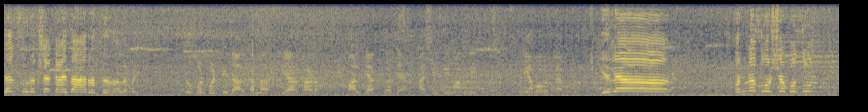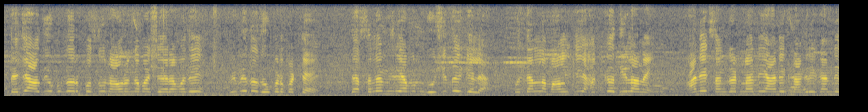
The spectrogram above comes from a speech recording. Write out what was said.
जनसुरक्षा कायदा हा रद्द झाला पाहिजे. झोपडपट्टी धारकांना पी आर कार्ड मालकी हक्क द्या अशी ही मागणी याबाबत काय गेल्या पन्नास वर्षापासून त्याच्या अगोदरपासून औरंगाबाद शहरामध्ये विविध झोपडपट्ट्या आहे त्या सलम एरिया म्हणून घोषितही केल्या पण त्यांना मालकी हक्क दिला नाही. अनेक संघटनांनी अनेक नागरिकांनी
